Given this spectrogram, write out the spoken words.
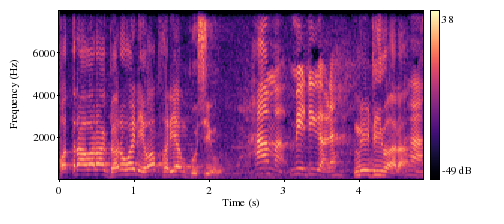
પતરાવાળા ઘર હોય ને એવા ફરી આમ ઘૂસી હું હા માં. મેઢીવાળા. મેઢીવાળા. હા.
